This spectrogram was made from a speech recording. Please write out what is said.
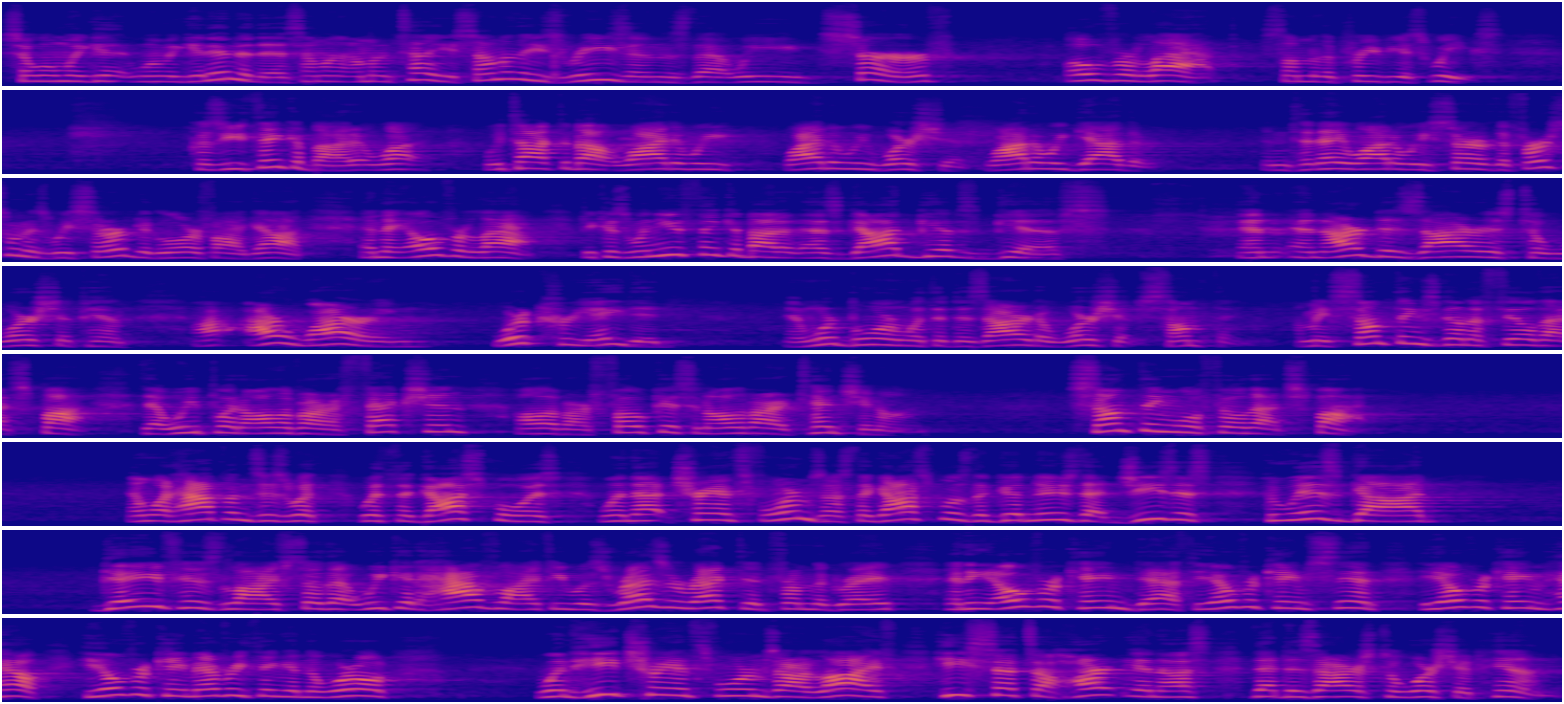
So when we get when we get into this, I'm, I'm going to tell you some of these reasons that we serve overlap some of the previous weeks. Because you think about it, what we talked about, why do we why do we worship? Why do we gather? And today, why do we serve? The first one is we serve to glorify God. And they overlap because when you think about it, as God gives gifts, and, and our desire is to worship Him, our, our wiring, we're created and we're born with a desire to worship something. I mean, something's going to fill that spot that we put all of our affection, all of our focus, and all of our attention on. Something will fill that spot. And what happens is with, with the gospel is when that transforms us, the gospel is the good news that Jesus, who is God, gave his life so that we could have life. He was resurrected from the grave and he overcame death. He overcame sin. He overcame hell. He overcame everything in the world. When he transforms our life, he sets a heart in us that desires to worship him.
